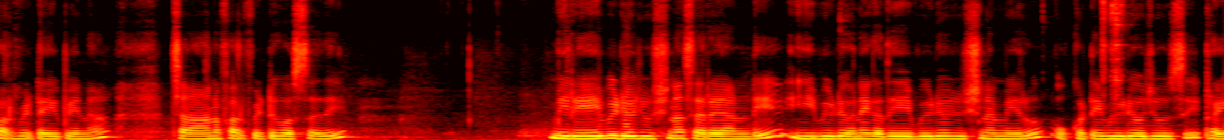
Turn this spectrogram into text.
పర్ఫెక్ట్ అయిపోయినా. చాలా పర్ఫెక్ట్గా వస్తుంది. మీరు ఏ వీడియో చూసినా సరే అండి ఈ వీడియోనే కదా ఏ వీడియో చూసినా మీరు ఒక్కటే వీడియో చూసి ట్రై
